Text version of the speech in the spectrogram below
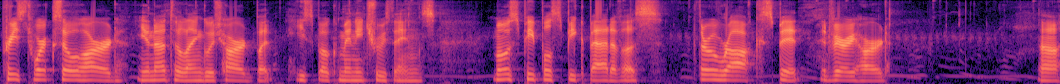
Priest worked so hard, Yanato language hard, but he spoke many true things. Most people speak bad of us. Throw rock, spit, it very hard. Uh,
